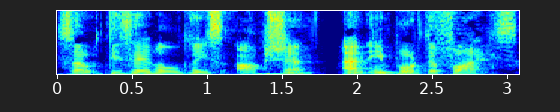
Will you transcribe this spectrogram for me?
So disable this option and import the files.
